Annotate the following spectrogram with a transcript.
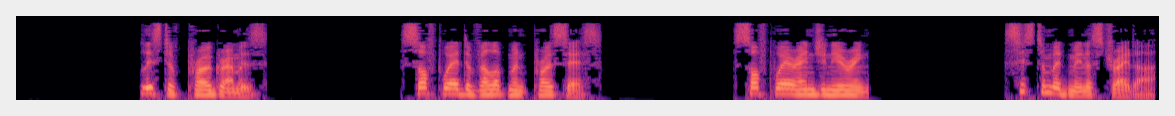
List of programmers Software development process. Software engineering. System administrator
